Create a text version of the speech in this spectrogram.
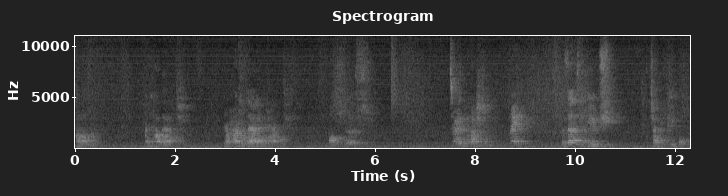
Um, and how that, you know, how does that impact all of this? It's a good question. Right. Because that's a huge chunk of people.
